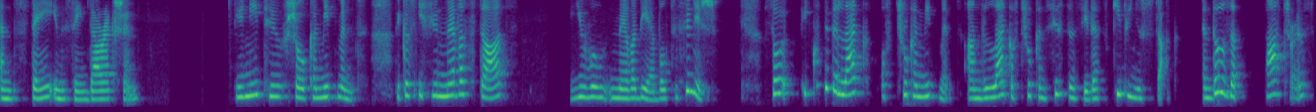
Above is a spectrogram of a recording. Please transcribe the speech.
and stay in the same direction. You need to show commitment because if you never start, you will never be able to finish. So it could be the lack of true commitment and the lack of true consistency that's keeping you stuck. And those are patterns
